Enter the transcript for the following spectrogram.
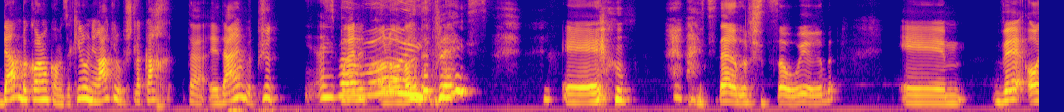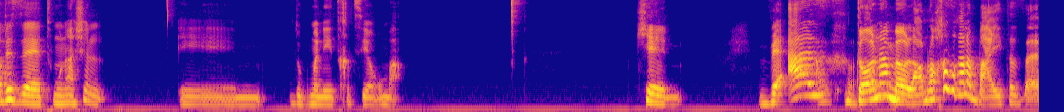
דם בכל מקום. זה כאילו נראה כאילו פשוט לקח את הידיים ופשוט אוי spread it all over the place. אה, אני מצטערת, זה פשוט so weird. אה, ועוד איזה תמונה של אה, דוגמנית חצי ערומה. כן. ואז. דונה מעולם לא חזרה לבית הזה.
